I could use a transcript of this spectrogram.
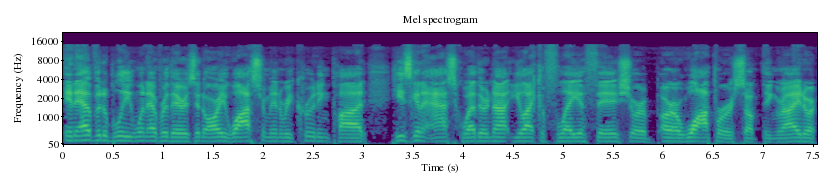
inevitably, whenever there's an Ari Wasserman recruiting pod, he's going to ask whether or not you like a fillet of fish or or a Whopper or something, right? Or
